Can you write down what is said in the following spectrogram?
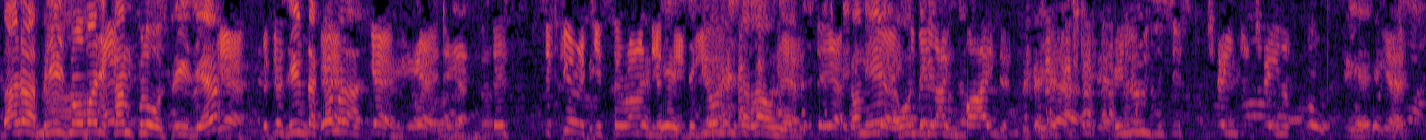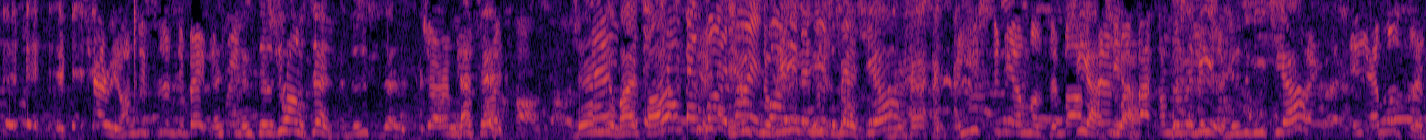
Brother, please nobody come close, please, yeah? Yeah, because Leave the yeah, camera. Yeah, yeah, yeah. There's security surrounding Yeah, security is around him. Yes, yeah. Come here, Yeah, I want to bit get like. Biden. Yeah. he loses his chain chain of thought. Yeah. Yes. Carry on. This is a debate between Introduce Trump, yourself. Introduce yourself. Jeremy, That's it. Hyde Park. Jeremy Baikar. He used to be, he used to be a Shia. I used to be a Muslim, but Shia, I've turned my Shia. back on the Used to be, religion. used to be Shia. A Muslim.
